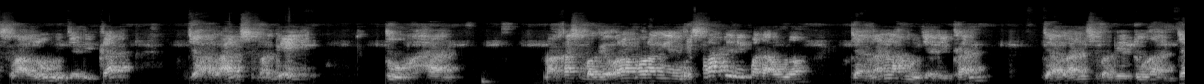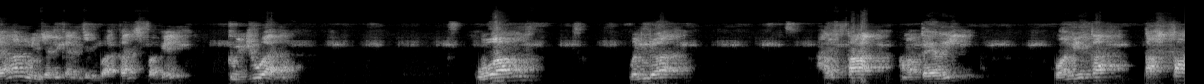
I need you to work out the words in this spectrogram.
selalu menjadikan jalan sebagai Tuhan. Maka sebagai orang-orang yang berserah diri pada Allah, janganlah menjadikan jalan sebagai Tuhan. Jangan menjadikan jembatan sebagai tujuan. Uang, benda, harta, materi, wanita, tahta,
